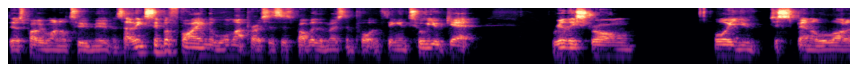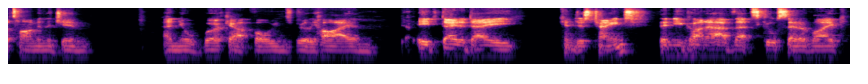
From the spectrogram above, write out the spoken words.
there's probably one or two movements. I think simplifying the warm up process is probably the most important thing until you get really strong or you just spend a lot of time in the gym and your workout volume's really high and Yeah. each day to day can just change. Then you kind of have that skill set of like,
